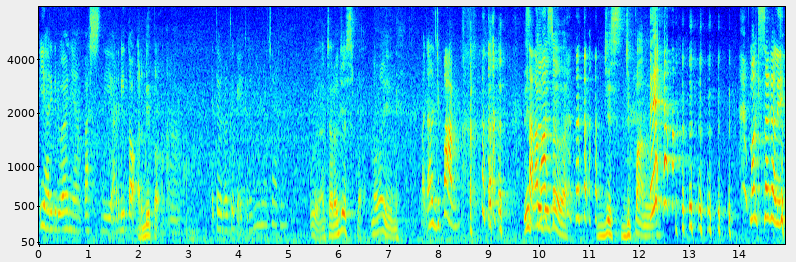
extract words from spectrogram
iya hari keduanya pas di Ardito. Ardito. Ah, itu menurutku kayak kerennya nih acara. Wih, acara jazz pak, namanya ini. Padahal Jepang. Ih, Salah masuk. Jazz Jepang. Maksa kali.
